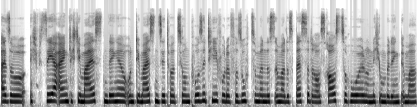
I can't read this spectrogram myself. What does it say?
Also ich sehe eigentlich die meisten Dinge und die meisten Situationen positiv oder versuche zumindest immer das Beste daraus rauszuholen und nicht unbedingt immer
